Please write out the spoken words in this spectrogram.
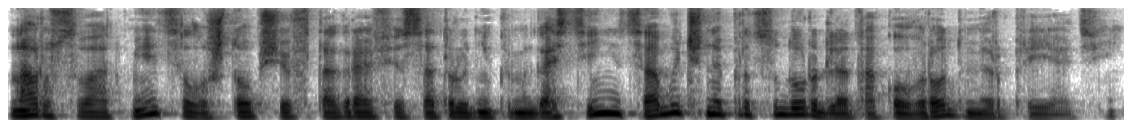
Нарусова отметила, что общая фотография с сотрудниками гостиницы – обычная процедура для такого рода мероприятий.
